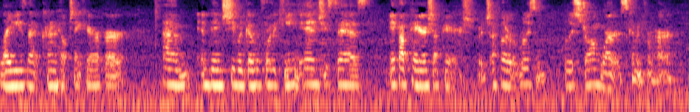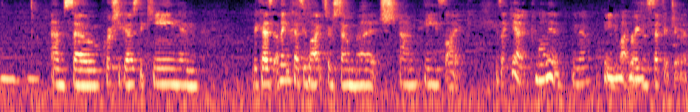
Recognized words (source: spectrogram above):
ladies that kind of help take care of her. Um, and then she would go before the king, and she says, "If I perish, I perish," which I feel are really some really strong words coming from her. Mm-hmm. Um, so of course she goes to the king, and because I think because he likes her so much, um, he's like, he's like, "Yeah, come on in," you know. He like the scepter to her,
